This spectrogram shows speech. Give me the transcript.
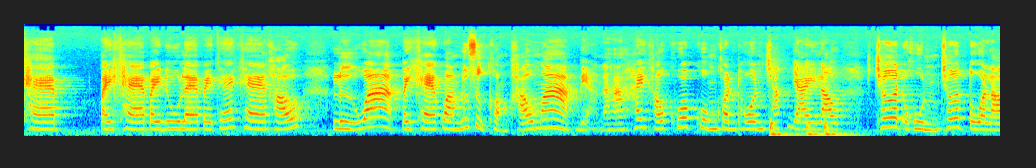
แคร์ไปแคร์ไปดูแลไปเทคแคร์เขาหรือว่าไปแคร์ความรู้สึกของเขามากเนี่ยนะคะให้เขาควบคุมคอนโทรลชักใยเราเชิดหุ่น เชิดตัวเรา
